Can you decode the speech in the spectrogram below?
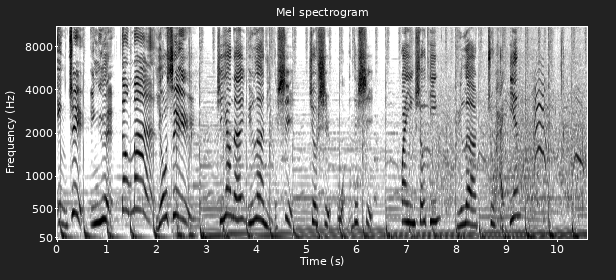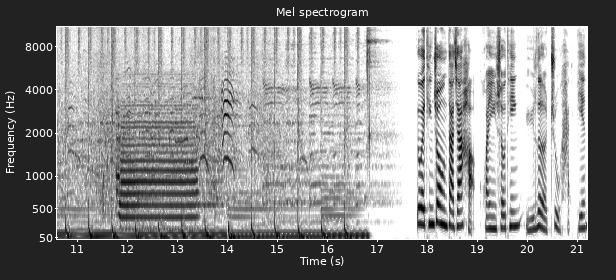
影剧、音乐、动漫、游戏，只要能娱乐你的事，就是我们的事。欢迎收听《娱乐住海边》。各位听众，大家好，欢迎收听《娱乐住海边》。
